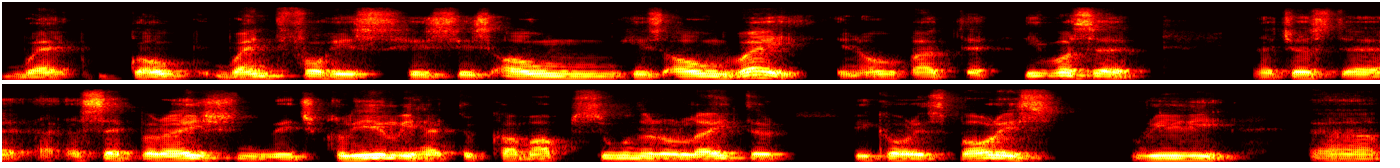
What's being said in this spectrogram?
went, go, went for his, his his own his own way, you know. But he was a just a, a, separation which clearly had to come up sooner or later because Boris really uh,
